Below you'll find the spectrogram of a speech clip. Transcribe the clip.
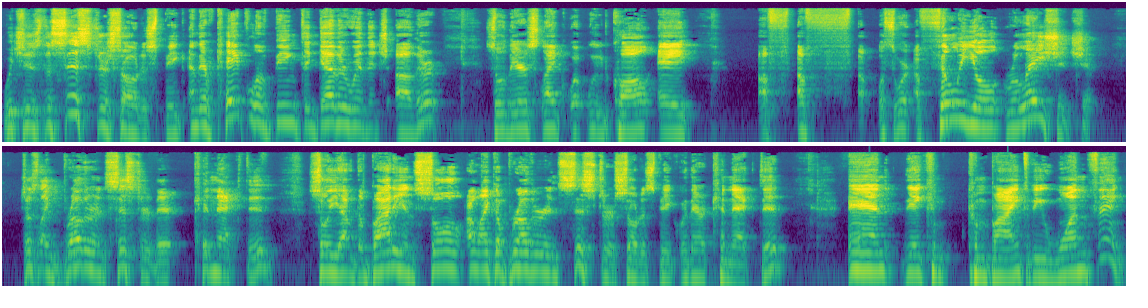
which is the sister, so to speak. And they're capable of being together with each other. So there's like what we would call a, a, a, a what's the word? A filial relationship. Just like brother and sister, they're connected. So you have the body and soul are like a brother and sister, so to speak, where they're connected and they can combine to be one thing.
